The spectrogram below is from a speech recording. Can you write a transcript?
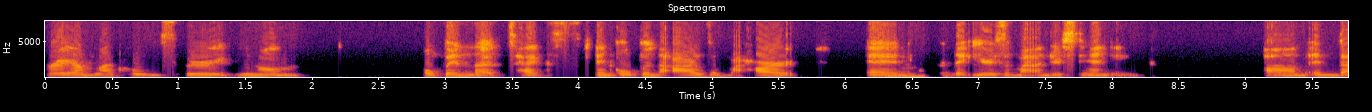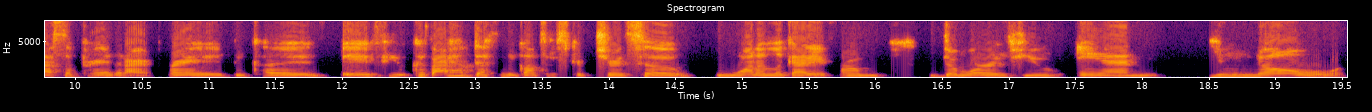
pray. I'm like, Holy Spirit, you know, open the text and open the eyes of my heart and mm. open the ears of my understanding. Um, and that's a prayer that I pray because if you, because I have definitely gone to the scripture to want to look at it from Deborah's view, and you know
